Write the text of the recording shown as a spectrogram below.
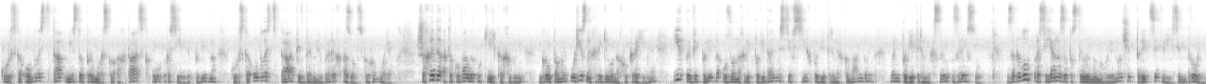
Курська область та місто Приморсько-Ахтарськ у Росії. Відповідно, Курська область та південний берег Азовського моря. Шахеди атакували у кілька хвиль групами у різних регіонах України і відповідно у зонах відповідальності всіх повітряних командувань повітряних сил ЗСУ. Загалом росіяни запустили минулої ночі 38 дронів.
